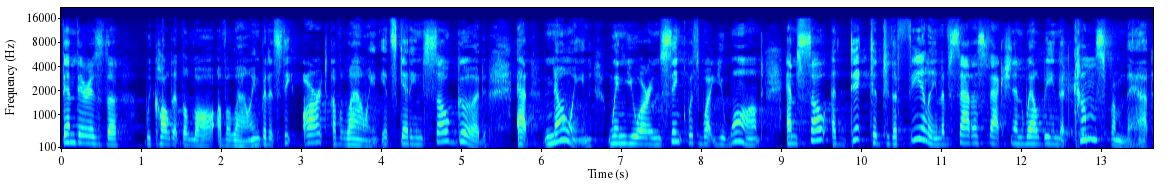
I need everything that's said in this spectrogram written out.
Then there is the we called it the law of allowing but it's the art of allowing. It's getting so good at knowing when you are in sync with what you want and so addicted to the feeling of satisfaction and well-being that comes from that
